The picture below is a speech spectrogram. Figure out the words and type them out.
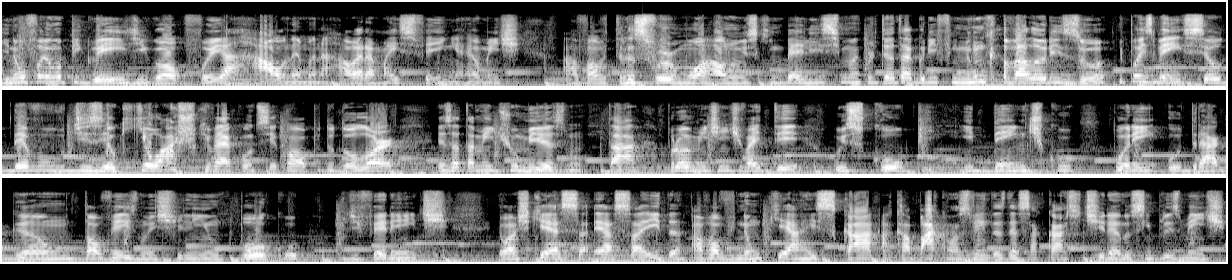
e não foi um upgrade igual foi a HAL, né, mano? A HAL era mais feinha, realmente a Valve transformou a HAL numa skin belíssima, portanto a Griffin nunca valorizou. E pois bem, se eu devo dizer o que, que eu acho que vai acontecer com a Alp do Dolor, exatamente o mesmo, tá? Provavelmente a gente vai ter o scope idêntico, porém o dragão talvez num estilinho um pouco diferente. Eu acho que essa é a saída. A Valve não quer arriscar, acabar com as vendas dessa caixa, tirando simplesmente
